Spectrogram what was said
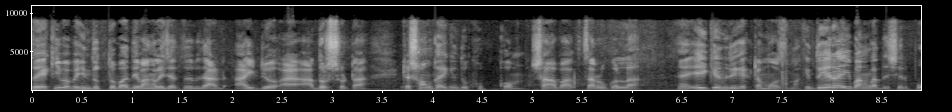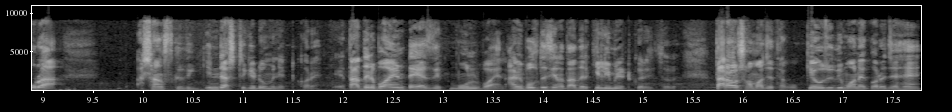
তো একইভাবে হিন্দুত্ববাদী বাঙালি জাতীয়তাবাদী আইডিও আদর্শটা, এটা সংখ্যায় কিন্তু খুব কম। শাহবাগ চারুকল্লা হ্যাঁ এই কেন্দ্রিক একটা মজমা। কিন্তু এরাই বাংলাদেশের পুরা সাংস্কৃতিক ইন্ডাস্ট্রিকে ডোমিনেট করে। তাদের বয়ানটাই অ্যাজ ইফ মূল বয়ান। আমি বলতেছি না তাদেরকে এলিমিনেট করে দিতে হবে। তারাও সমাজে থাকুক। কেউ যদি মনে করে যে হ্যাঁ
